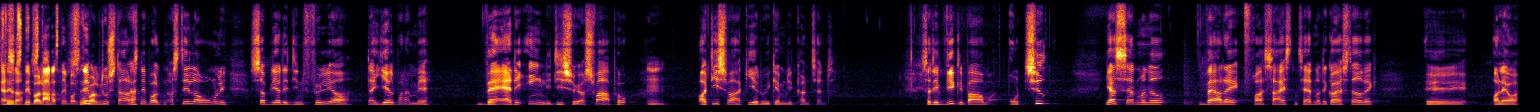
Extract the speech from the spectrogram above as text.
Altså, Snibolden. Starter snebolden. Snip, Snebolden. du starter Ja. ja. snibbolden, og stille og roligt, så bliver det dine følgere, der hjælper dig med, hvad er det egentlig, de søger svar på, Mm. og de svar giver du igennem dit content. Så det er virkelig bare om at bruge tid. Jeg satte mig ned hver dag fra 16 til 18, og det gør jeg stadigvæk, øh, og laver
